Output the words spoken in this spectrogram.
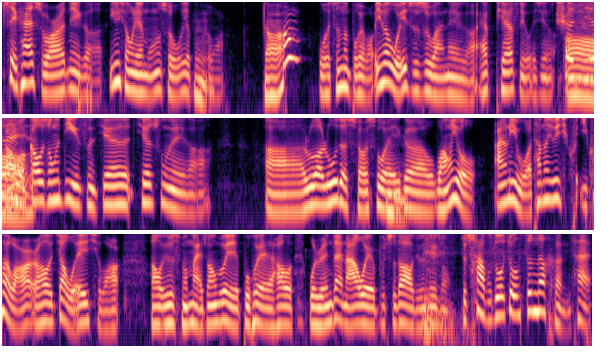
最开始玩那个英雄联盟的时候，我也不会玩，啊。我真的不会玩，因为我一直是玩那个 FPS 游戏的。射击然后我高中第一次接接触那个啊撸啊撸的时候，是我一个网友安利我，他们一起一块玩，然后叫我一起玩，然后我就什么买装备也不会，然后我人在哪我也不知道，就是那种 就差不多，就真的很菜。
